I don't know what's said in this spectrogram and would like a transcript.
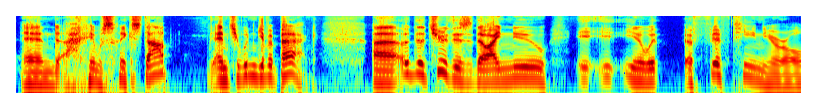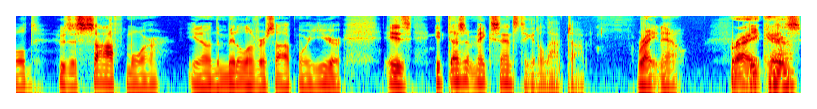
and it was like stop and she wouldn't give it back. Uh, the truth is, though, I knew, i i you know, with a 15 year old who's a sophomore, you know, in the middle of her sophomore year, is it doesn't make sense to get a laptop right now. Right, Because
